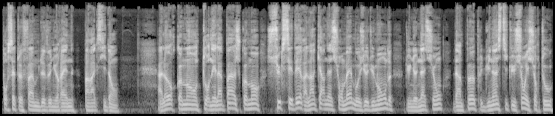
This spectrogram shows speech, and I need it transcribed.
pour cette femme devenue reine par accident. Alors comment tourner la page, comment succéder à l'incarnation même aux yeux du monde d'une nation, d'un peuple, d'une institution et surtout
